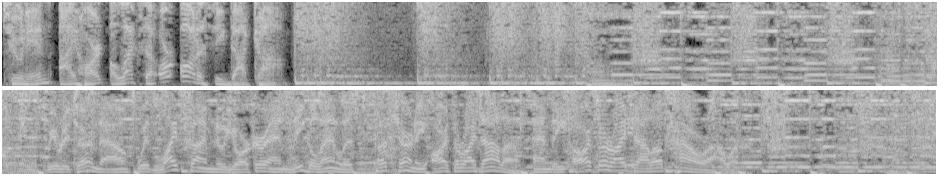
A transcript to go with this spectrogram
Tune in, iHeart, Alexa, or Audacy.com. We return now with lifetime New Yorker and legal analyst, attorney Arthur Aidala, and the Arthur Aidala Power Hour.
